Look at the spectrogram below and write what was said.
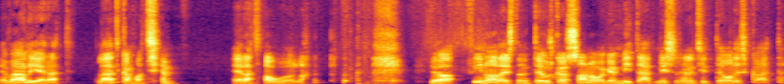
ja välierät lätkämatsien erätauoilla. Ja finaaleista nyt ei uskalla sanoa oikein mitään, että missä se nyt sitten olisikaan. Että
